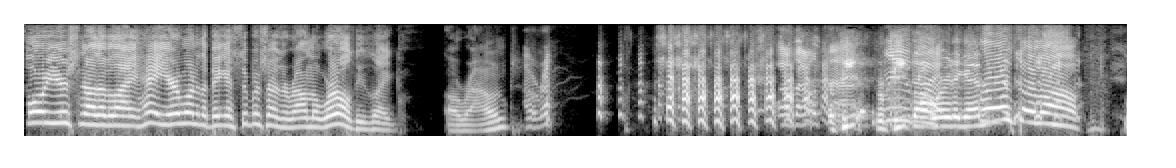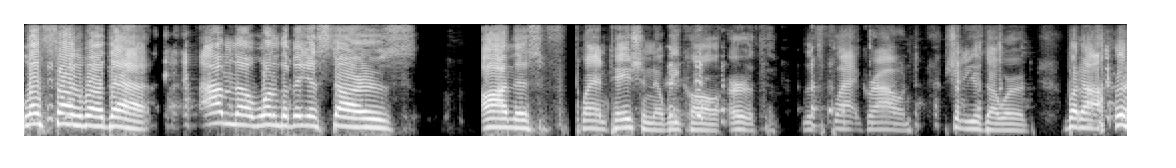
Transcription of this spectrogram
four years from now, they'll be like, hey, you're one of the biggest superstars around the world. He's like, around? All right. About that. Repeat, repeat that like, word again. First of all, let's talk about that. I'm the one of the biggest stars on this plantation that we call Earth. This flat ground. Shouldn't use that word. But uh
